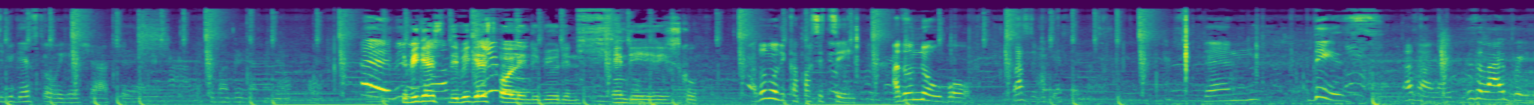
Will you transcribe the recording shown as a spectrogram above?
the biggest over here, actually. Otunba Gbenga Daniels Hall. Hey, the biggest the biggest hall in the building in the school I don't know the capacity. I don't know, but that's the biggest one. Then This that's our library. is a library.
